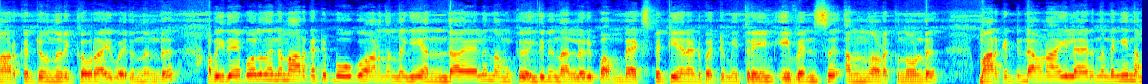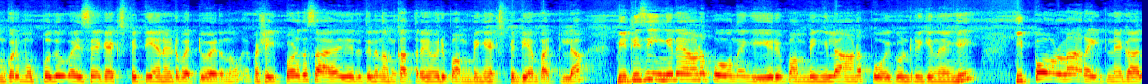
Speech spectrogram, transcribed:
മാർക്കറ്റ് ഒന്ന് റിക്കവറായി വരുന്നുണ്ട്. അപ്പോൾ ഇതേപോലെ തന്നെ മാർക്കറ്റ് പോകുകയാണെന്നുണ്ടെങ്കിൽ എന്തായാലും നമുക്ക് ഇതിന് നല്ലൊരു പമ്പ് എക്സ്പെക്ട് ചെയ്യാനായിട്ട് പറ്റും. ഇത്രയും ഇവന്റ്സ് അന്ന് നടക്കുന്നതുകൊണ്ട് മാർക്കറ്റ് ഡൗൺ ആയില്ലായിരുന്നുണ്ടെങ്കിൽ നമുക്കൊരു മുപ്പത് പൈസയൊക്കെ എക്സ്പെക്ട് ചെയ്യാനായിട്ട് പറ്റുമായിരുന്നു. പക്ഷേ ഇപ്പോഴത്തെ സാഹചര്യത്തിൽ നമുക്ക് അത്രയും ഒരു പമ്പിങ് എക്സ്പെക്ട് ചെയ്യാൻ പറ്റില്ല. ബി ടി സി ഇങ്ങനെയാണ് പോകുന്നതെങ്കിൽ ഈ ഒരു പമ്പിങ്ങിലാണ് പോയിക്കൊണ്ടിരിക്കുന്നതെങ്കിൽ ഇപ്പോൾ ഉള്ള റേറ്റിനേക്കാൾ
